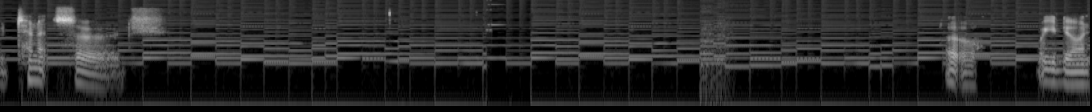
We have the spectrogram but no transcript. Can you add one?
Lieutenant Surge. Uh-oh. What are you doing?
